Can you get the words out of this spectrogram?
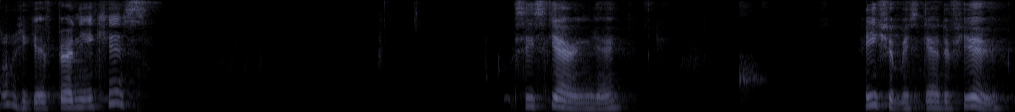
Oh, he gave Bernie a kiss. Is he scaring you? He should be scared of you.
